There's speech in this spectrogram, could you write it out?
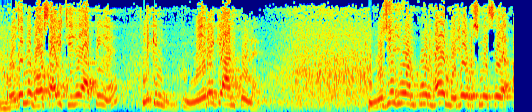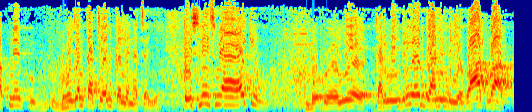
भोजन में बहुत सारी चीज़ें आती हैं, लेकिन मेरे क्या अनुकूल है? मुझे जो अनुकूल है, मुझे उसमें से अपने भोजन का चयन कर लेना चाहिए। तो इसलिए इसमें आया है कि ये कर्मेंद्रिय और ज्ञानेन्द्रिय वाक वाक,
